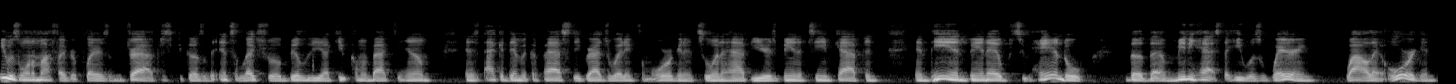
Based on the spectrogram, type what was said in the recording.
he was one of my favorite players in the draft just because of the intellectual ability. I keep coming back to him and his academic capacity, graduating from Oregon in two and a half years, being a team captain, and then being able to handle the the many hats that he was wearing while at Oregon.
